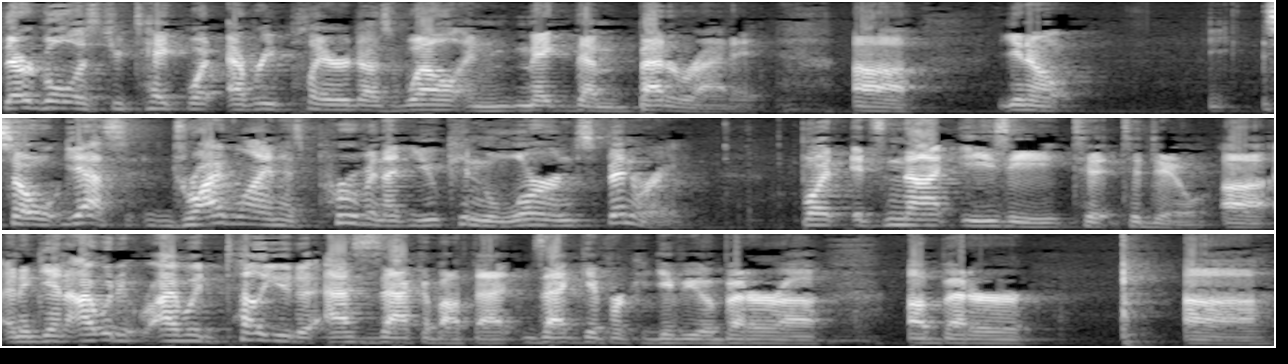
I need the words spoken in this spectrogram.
their goal is to take what every player does well and make them better at it. Uh, you know, so yes, Driveline has proven that you can learn spin rate, but it's not easy to, to do. Uh, and again, I would I would tell you to ask Zach about that. Zach Gifford could give you a better uh, a better uh,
